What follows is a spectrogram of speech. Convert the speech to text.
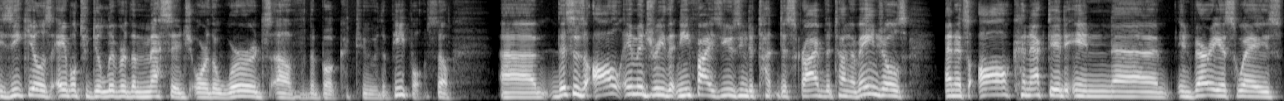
Ezekiel is able to deliver the message or the words of the book to the people. So uh, this is all imagery that Nephi is using to t- describe the tongue of angels, and it's all connected in uh, in various ways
